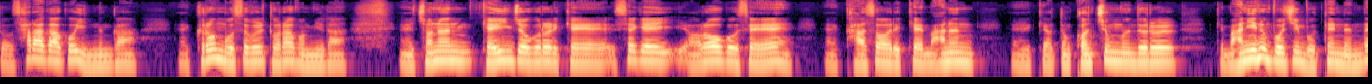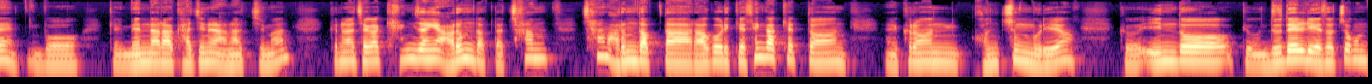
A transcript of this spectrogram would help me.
또 살아가고 있는가 그런 모습을 돌아봅니다. 저는 개인적으로 이렇게 세계 여러 곳에 가서 이렇게 많은 이렇게 어떤 건축물들을 많이는 보지 못했는데 뭐몇 나라 가지는 않았지만 그러나 제가 굉장히 아름답다 참 참 아름답다라고 이렇게 생각했던 그런 건축물이요. 그 인도 그 누델리에서 조금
